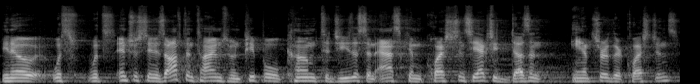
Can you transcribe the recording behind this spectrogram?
You know, what's, what's interesting is oftentimes when people come to Jesus and ask him questions, he actually doesn't answer their questions.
